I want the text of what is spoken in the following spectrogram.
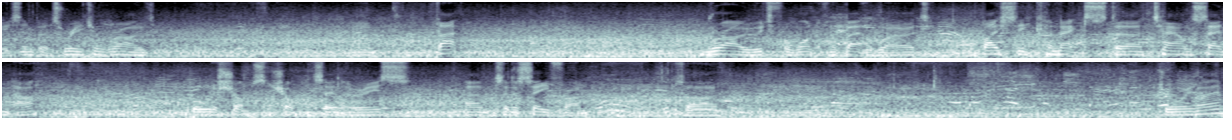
reason, but it's Regent Road. Um, that road, for want of a better word, basically connects the town centre, where all the shops and shopping centre is, um, to the seafront. So, Joyland.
